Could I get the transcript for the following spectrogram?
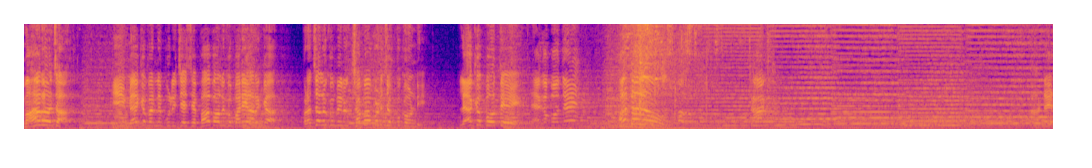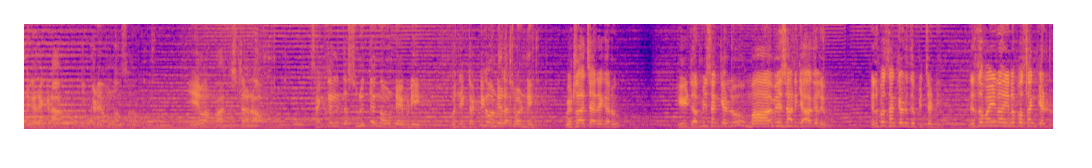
మహారాజా! ఈ మేకబన్నె పులి చేసే పాపాలకు పరిహారంగా ప్రజలకు మీరు క్షమాపణ చెప్పుకోండి. లేకపోతే లేకపోతే పతనం గారు ఎక్కడ? ఇక్కడే ఉన్నాం సార్. ఏమప్పా కృష్ణారావు? సంఖ్యలు ఇంత సున్నితంగా ఉండేవిడి కొంచెం గట్టిగా ఉండేలా చూడండి. విఠలాచార్య గారు ఈ డమ్మి సంఖ్యలు మా ఆవేశానికి ఆగలేవు. ఇనుప సంఖ్యలు తెప్పించండి. నిజమైన ఇనుప సంఖ్యలు.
